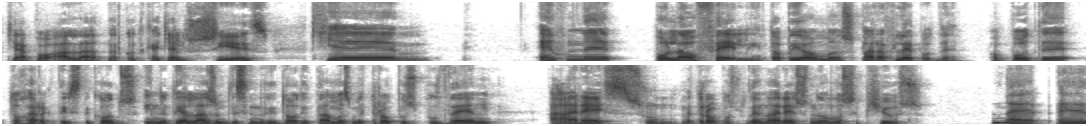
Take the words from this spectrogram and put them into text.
και από άλλα ναρκωτικά και άλλες ουσίες και έχουν πολλά ωφέλη, τα οποία όμως παραβλέπονται. Οπότε το χαρακτηριστικό τους είναι ότι αλλάζουν τη συνειδητότητά μας με τρόπους που δεν αρέσουν, με τρόπους που δεν αρέσουν όμως σε ποιους. Ναι, ε,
